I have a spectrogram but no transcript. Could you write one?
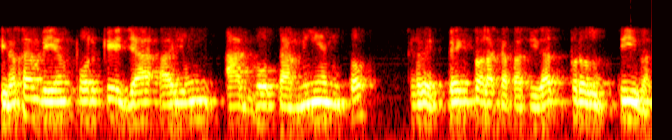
sino también porque ya hay un agotamiento respecto a la capacidad productiva.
